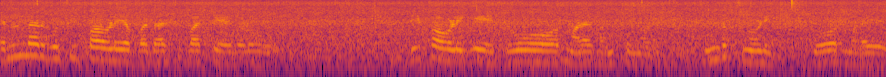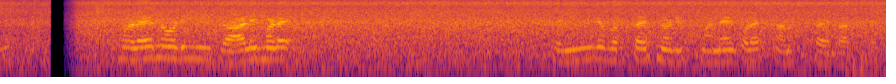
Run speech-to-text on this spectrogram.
ಎಲ್ಲರಿಗೂ ದೀಪಾವಳಿ ಹಬ್ಬದ ಶುಭಾಶಯಗಳು. ದೀಪಾವಳಿಗೆ ಜೋರು ಮಳೆ ಬಂತು ನೋಡಿ. ಮುಂದಕ್ಕೆ ನೋಡಿ, ಜೋರು ಮಳೆ ಇದೆ. ಮಳೆ ನೋಡಿ, ಗಾಳಿ ಮಳೆ. ಹೆಂಗೆ ಇದೆ ನೋಡಿ. ಮನೆಗಳೇ ಕಾಣಿಸ್ತಾ ಇಲ್ಲ.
